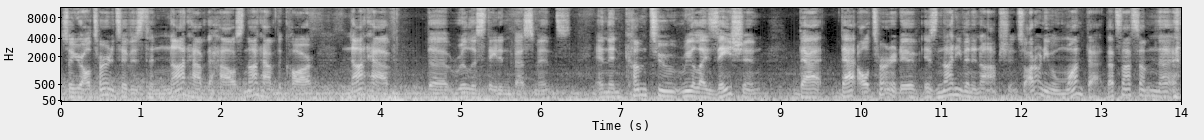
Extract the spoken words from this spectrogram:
So your alternative is to not have the house, not have the car, not have the real estate investments, and then come to realization that that alternative is not even an option. So I don't even want that. That's not something that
